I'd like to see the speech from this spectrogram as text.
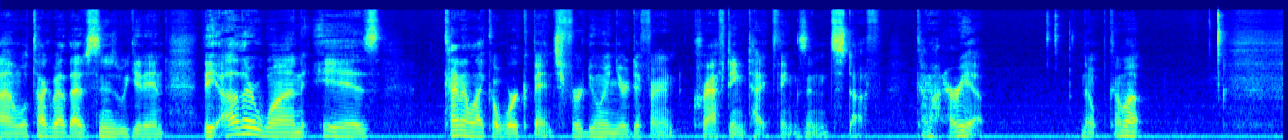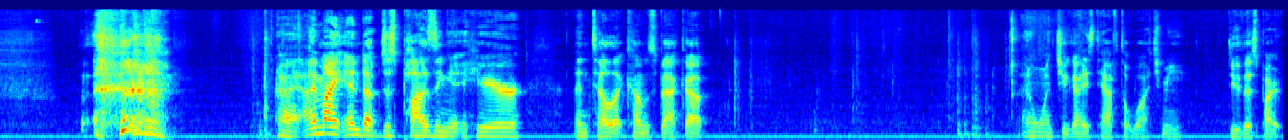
um, we'll talk about that as soon as we get in. The other one is kind of like a workbench for doing your different crafting type things and stuff. Come on, hurry up. Nope, come up. Alright, I might end up just pausing it here until it comes back up. I don't want you guys to have to watch me do this part.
